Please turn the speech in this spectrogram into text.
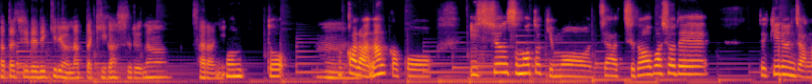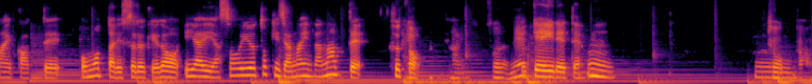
形でできるようになった気がするな。さらに。本当。うん。だからなんかこう一瞬その時もじゃあ違う場所でできるんじゃないかって思ったりするけどいやいやそういう時じゃないんだなってふとはいはい、そうだね受。け入れて、うん、うんそうか。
